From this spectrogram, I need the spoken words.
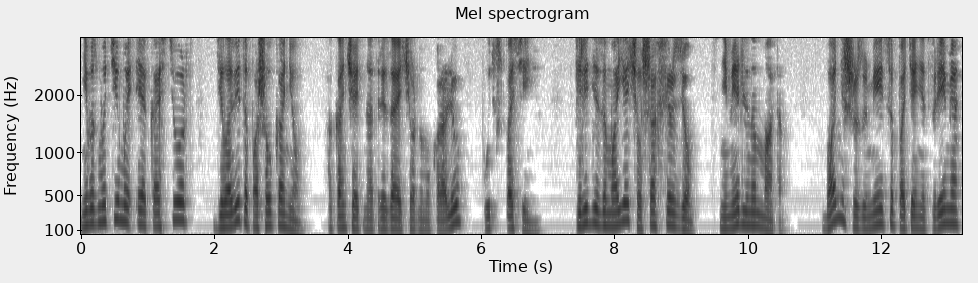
Невозмутимый Эка Стюарт деловито пошел конем, окончательно отрезая Черному Королю путь к спасению. Впереди замаячил шах ферзем с немедленным матом. Баниш, разумеется, потянет время,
